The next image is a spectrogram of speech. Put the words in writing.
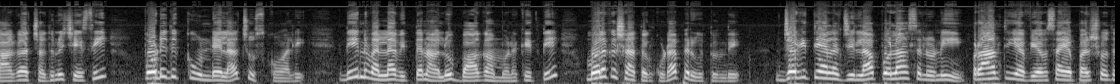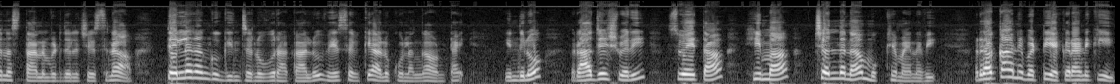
బాగా చదును చేసి పొడిదుక్కు ఉండేలా చూసుకోవాలి. దీనివల్ల విత్తనాలు బాగా మొలకెత్తి మొలక శాతం కూడా పెరుగుతుంది. జగిత్యాల జిల్లా పొలాసలోని ప్రాంతీయ వ్యవసాయ పరిశోధన స్థానం విడుదల చేసిన తెల్ల రంగు గింజ నువ్వు రకాలు వేసవికి అనుకూలంగా ఉంటాయి. ఇందులో రాజేశ్వరి శ్వేత హిమ చందన ముఖ్యమైనవి. రకాన్ని బట్టి ఎకరానికి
